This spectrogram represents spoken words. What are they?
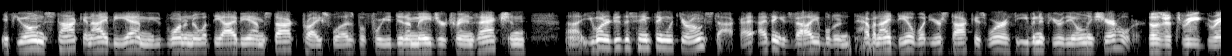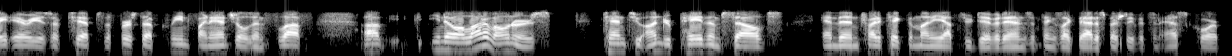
if you own stock in IBM, you'd want to know what the IBM stock price was before you did a major transaction. Uh, you want to do the same thing with your own stock. I, I think it's valuable to have an idea what your stock is worth, even if you're the only shareholder. Those are three great areas of tips. The first up, clean financials and fluff. Uh, you know, a lot of owners tend to underpay themselves and then try to take the money out through dividends and things like that, especially if it's an S corp.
